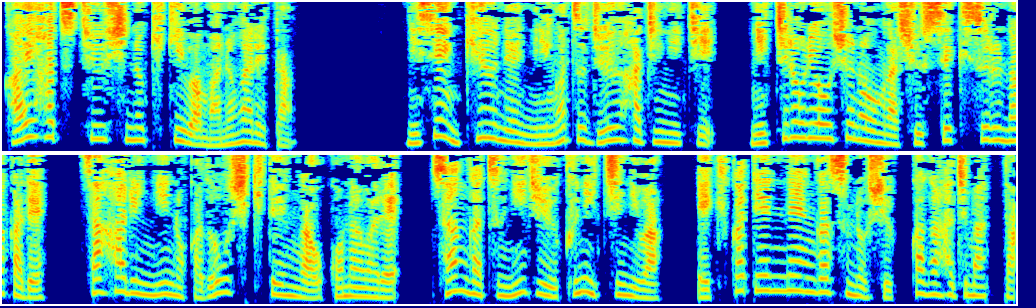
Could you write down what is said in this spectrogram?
開発中止の危機は免れた。2009年2月18日、日露両首脳が出席する中で、サハリン2の稼働式典が行われ、3月29日には液化天然ガスの出荷が始まった。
